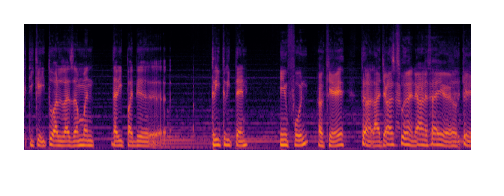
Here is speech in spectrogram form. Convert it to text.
ketika itu adalah zaman daripada 3310 handphone okey taklah transfer dengan saya okey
